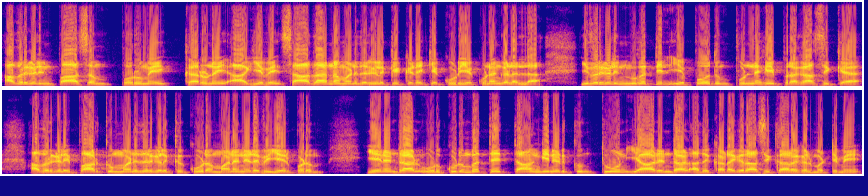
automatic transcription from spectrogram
அவர்களின் பாசம் பொறுமை கருணை ஆகியவை சாதாரண மனிதர்களுக்கு கிடைக்கக்கூடிய குணங்கள் அல்ல. இவர்களின் முகத்தில் எப்போதும் புன்னகை பிரகாசிக்க அவர்களை பார்க்கும் மனிதர்களுக்கு கூட மனநிறைவு ஏற்படும். ஏனென்றால் ஒரு குடும்பத்தை தாங்கி நிற்கும் தூண் யார் என்றால் அது கடகராசிக்காரர்கள் மட்டுமே.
